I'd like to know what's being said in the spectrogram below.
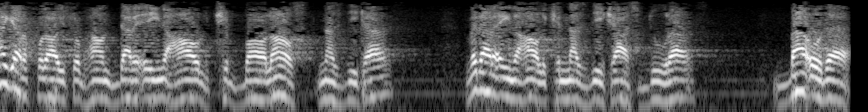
اگر خدای سبحان در عین حال که بالاست نزدیک است و در عین حال که نزدیک است دور است بعد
